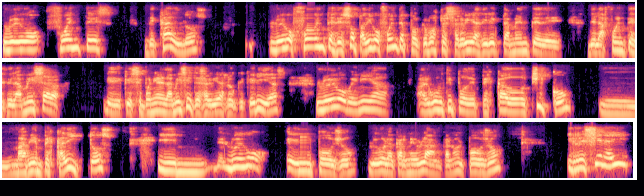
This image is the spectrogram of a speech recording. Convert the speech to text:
luego fuentes de caldos, Luego fuentes de sopa, digo fuentes porque vos te servías directamente de, las fuentes de la mesa eh, que se ponían en la mesa y te servías lo que querías. Luego venía algún tipo de pescado chico, mm, más bien pescaditos, y mm, luego el pollo, luego la carne blanca, ¿no? El pollo, y recién ahí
